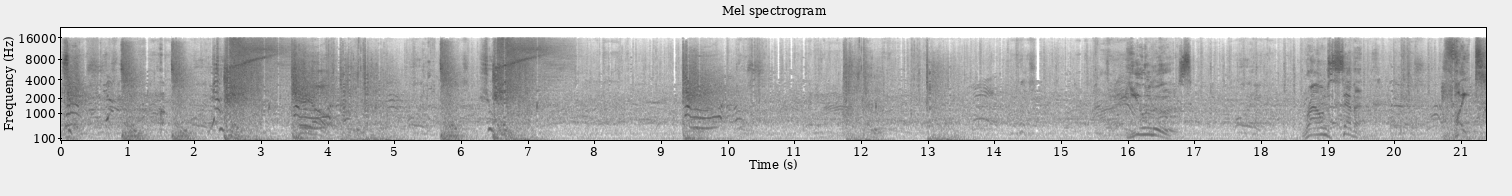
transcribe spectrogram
KO. Round seven. Fight.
